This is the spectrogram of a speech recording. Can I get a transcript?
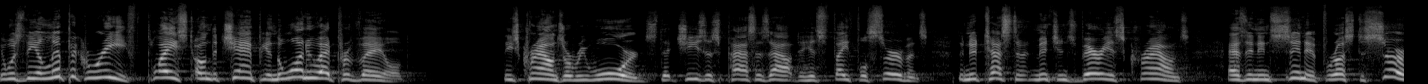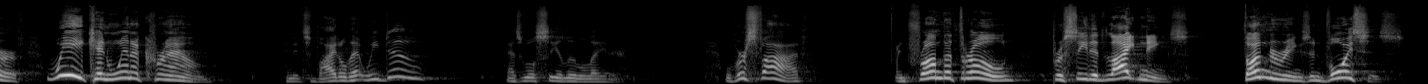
It was the Olympic wreath placed on the champion, the one who had prevailed. These crowns are rewards that Jesus passes out to his faithful servants. The New Testament mentions various crowns as an incentive for us to serve. We can win a crown, and it's vital that we do, as we'll see a little later. Well, verse 5 And from the throne proceeded lightnings, thunderings, and voices.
